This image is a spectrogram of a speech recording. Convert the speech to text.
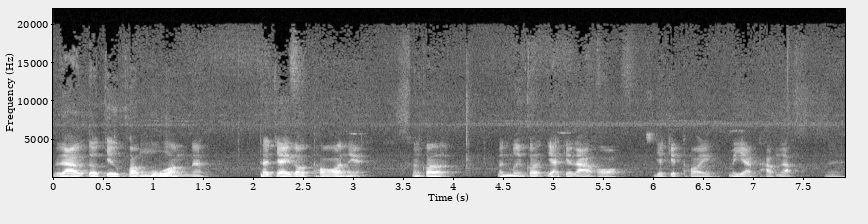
เวลาเราเจอความง่วงนะถ้าใจเราท้อเนี่ย มันก็มันเหมือนก็อยากจะลาออก อยากจะถอยไม่อยากทำละนะ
